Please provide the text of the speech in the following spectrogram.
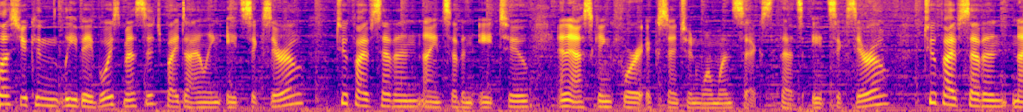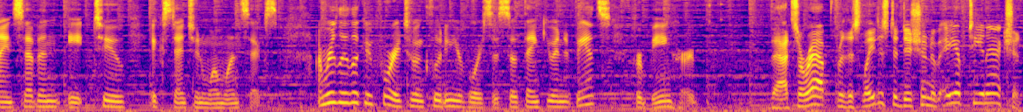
Plus, you can leave a voice message by dialing 860 257 9782 and asking for extension 116. That's 860 257 9782, extension 116. I'm really looking forward to including your voices, so thank you in advance for being heard. That's a wrap for this latest edition of AFT in Action.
